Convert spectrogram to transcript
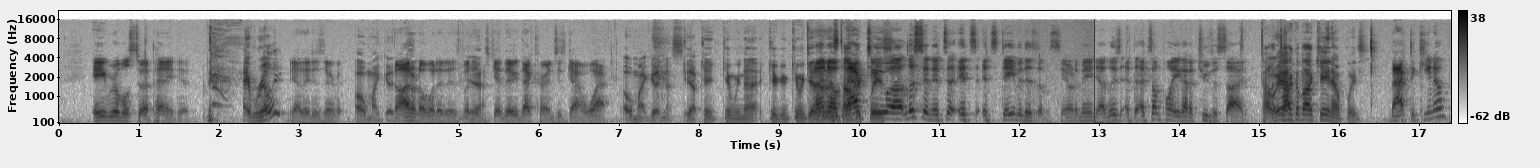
Eight rubles to a penny, dude. hey, really? Yeah, they deserve it. Oh my goodness. No, I don't know what it is, but Yeah. it's yeah, they, that currency's got whack. Oh my goodness. Yep. Can, can we not? Can, can we get I out know. of this topic, Back please? to uh, listen. It's a, it's it's Davidisms. You know what I mean? Yeah, at, least at, at some point you got to choose a side. Ta- Oh, yeah. Talk about Keno, please. Back to Keno?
